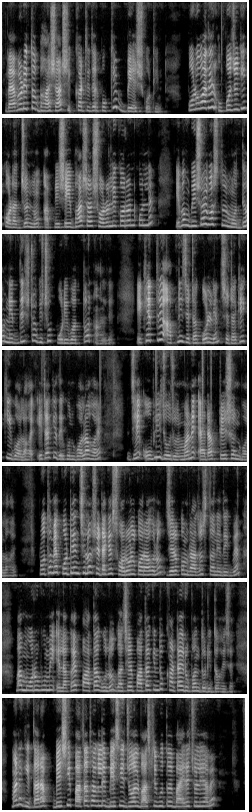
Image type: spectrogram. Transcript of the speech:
ব্যবহৃত ভাষা শিক্ষার্থীদের পক্ষে বেশ কঠিন। পড়ুয়াদের উপযোগী করার জন্য আপনি সেই ভাষা সরলীকরণ করলেন এবং বিষয়বস্তুর মধ্যেও নির্দিষ্ট কিছু পরিবর্তন আনলেন। এক্ষেত্রে আপনি যেটা করলেন সেটাকে কি বলা হয়? এটাকে দেখুন, বলা হয় যে অভিযোজন মানে অ্যাডাপ্টেশন বলা হয়। প্রথমে কঠিন ছিল, সেটাকে সরল করা হলো। যেরকম রাজস্থানে দেখবেন বা মরুভূমি এলাকায় পাতাগুলো, গাছের পাতা কিন্তু কাঁটায় রূপান্তরিত হয়ে যায়। মানে কি? তারা বেশি পাতা থাকলে বেশি জল বাষ্পীভূত হয়ে বাইরে চলে যাবে।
